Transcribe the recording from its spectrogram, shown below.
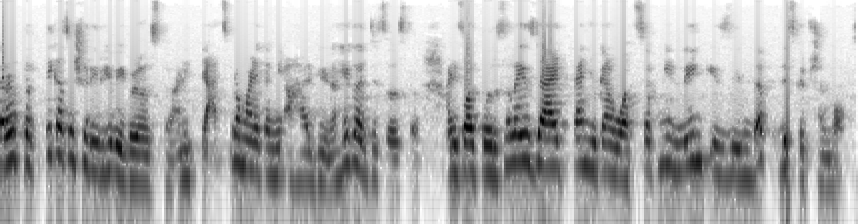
कारण प्रत्येकाचं शरीर हे वेगळं असतं आणि त्याचप्रमाणे त्यांनी आहार घेणं हे गरजेचं असतं. आणि for personalise diet plan you can WhatsApp me link is in the description box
